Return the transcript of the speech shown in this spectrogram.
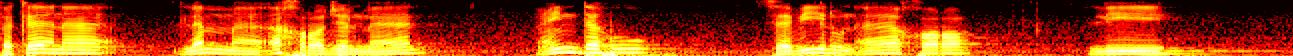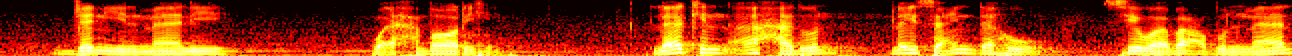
فكان لما أخرج المال عنده سبيل آخر لجني المال وإحضاره. لكن أحد ليس عنده سوى بعض المال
